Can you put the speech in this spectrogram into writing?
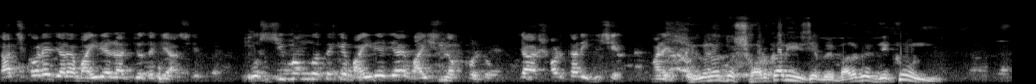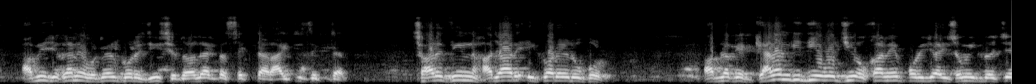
কাজ করে যারা বাইরের রাজ্য থেকে আসে। পশ্চিমবঙ্গ থেকে বাইরে যায় বাইশ লক্ষ লোক যা সরকারি হিসেব। মানে এগুলো তো সরকারি হিসেবে। ভালো করে দেখুন। আমি যেখানে হোটেল করেছি, সেটা হলো একটা সেক্টর আইটি সেক্টর সাড়ে তিন হাজার একরের উপর। আপনাকে গ্যারান্টি দিয়ে বলছি, ওখানে পরিযায়ী শ্রমিক রয়েছে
